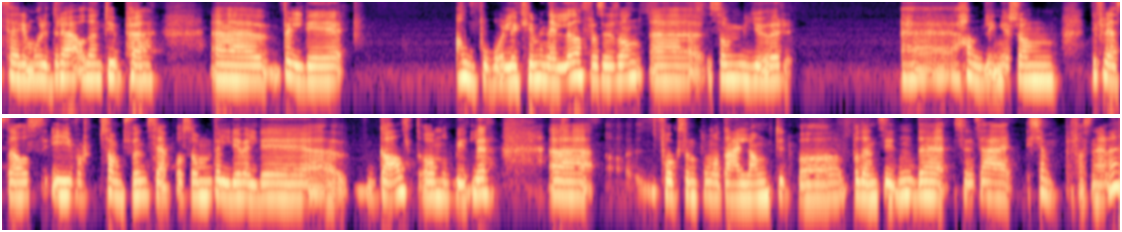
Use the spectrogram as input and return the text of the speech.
seriemordere og den type veldig alvorlige kriminelle, da, for å si det sånn, uh, som gjør handlinger som de fleste av oss i vårt samfunn ser på som veldig, veldig galt og motbydelig. folk som på en måte er langt ute på, på den siden, det syns jeg er kjempefascinerende.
